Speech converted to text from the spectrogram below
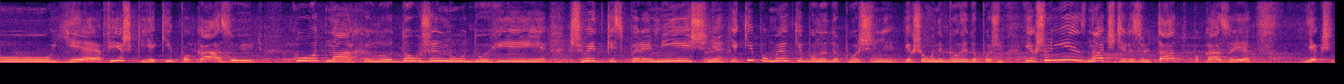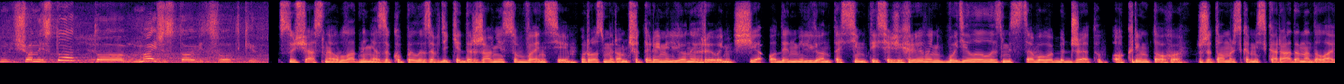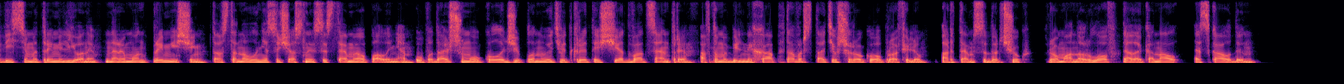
є фішки, які показують кут нахилу, довжину дуги, швидкість переміщення, які помилки були допущені, якщо вони були допущені. Якщо ні, значить результат показує, якщо не 100, то майже 100%. Сучасне обладнання закупили завдяки державній субвенції розміром 4 мільйони гривень. Ще 1 мільйон та 7 тисяч гривень виділили з місцевого бюджету. Окрім того, Житомирська міська рада надала 8,3 мільйони на ремонт приміщень та встановлення сучасної системи опалення. У подальшому у коледжі планують відкрити ще два центри: автомобільний хаб та верстатів широкого профілю. Артем Сидорчук, Роман Орлов, телеканал СК 1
